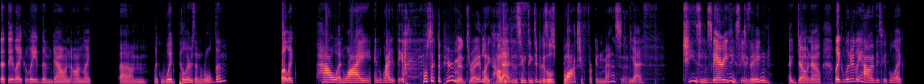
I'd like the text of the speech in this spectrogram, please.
that they like laid them down on like um like wood pillars and rolled them. But like how and why and why did they Well, it's like the pyramids, right? Like how they did the same thing too, because those blocks are fucking massive. Yes. Jesus. Very Christ, confusing. dude. I don't know. Like literally how are these people like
